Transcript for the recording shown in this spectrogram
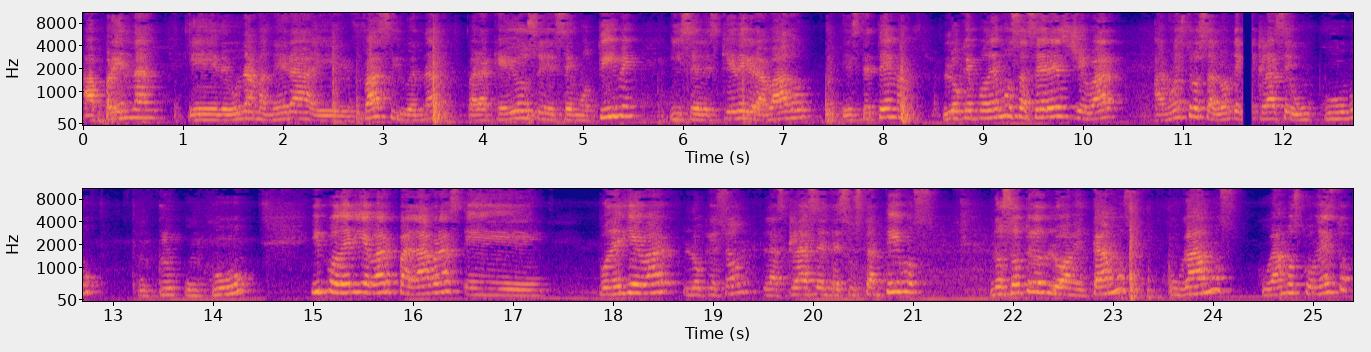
aprendan eh, de una manera eh, fácil, ¿verdad? Para que ellos se motiven y se les quede grabado este tema. Lo que podemos hacer es llevar a nuestro salón de clase un cubo, un, club, un cubo, y poder llevar palabras, poder llevar lo que son las clases de sustantivos. Nosotros lo aventamos, jugamos, jugamos con esto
